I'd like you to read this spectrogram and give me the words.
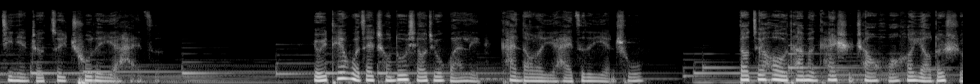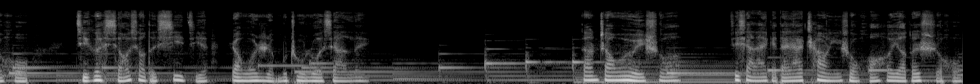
纪念着最初的野孩子。有一天，我在成都小酒馆里看到了野孩子的演出，到最后他们开始唱《黄河谣》的时候，几个小小的细节让我忍不住落下泪。当张伟伟说。接下来给大家唱一首《黄河谣》的时候，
